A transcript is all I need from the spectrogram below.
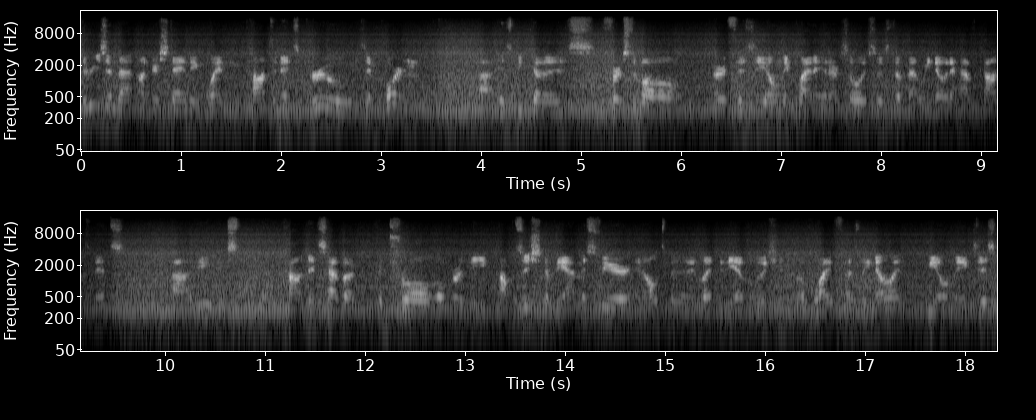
The reason that understanding when continents grew is important uh, is because, first of all, Earth is the only planet in our solar system that we know to have continents. Uh, the continents have a control over the composition of the atmosphere and ultimately led to the evolution of life as we know it. We only exist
